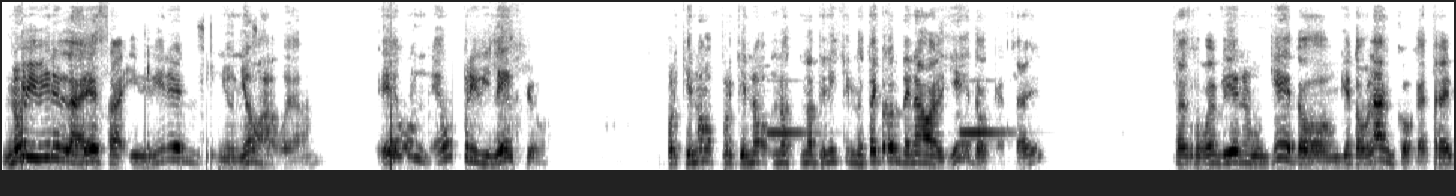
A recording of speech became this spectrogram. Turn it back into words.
No vivir en la ESA y vivir en Ñuñoa, weón, es un, es un privilegio porque no, porque no, no, no tenéis que, no estáis condenados al gueto, ¿cachai? O sea, se puede vivir en un gueto, un gueto blanco, ¿cachai?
